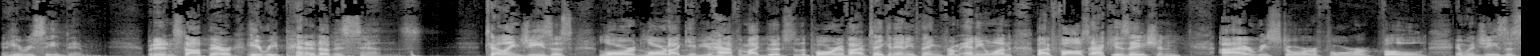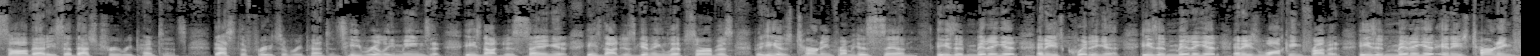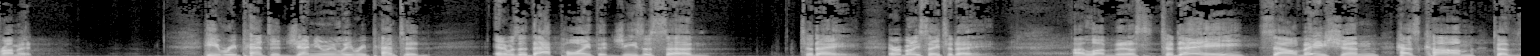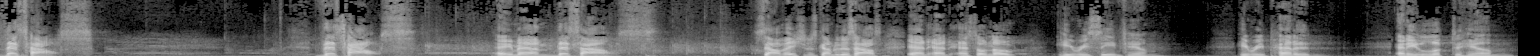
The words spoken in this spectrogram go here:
And he received him. But it didn't stop there. He repented of his sins telling Jesus, Lord, Lord, I give you half of my goods to the poor. If I've taken anything from anyone by false accusation, I restore fourfold. And when Jesus saw that, he said, that's true repentance. That's the fruits of repentance. He really means it. He's not just saying it. He's not just giving lip service, but he is turning from his sin. He's admitting it and he's quitting it. He's admitting it and he's walking from it. He's admitting it and he's turning from it. He repented, genuinely repented. And it was at that point that Jesus said, today, everybody say today. I love this. Today, salvation has come to this house. This house. Amen. This house. Salvation has come to this house. And, and, and so note, he received him. He repented and he looked to him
